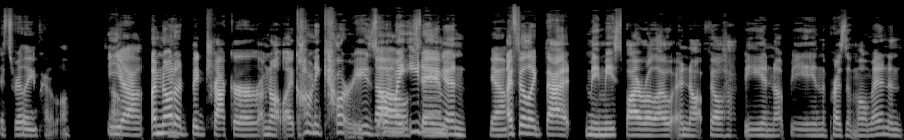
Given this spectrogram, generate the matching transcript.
It's really incredible. So, yeah. I'm not yeah. a big tracker. I'm not like, how many calories? No, what am I eating? Same. And yeah, I feel like that made me spiral out and not feel happy and not be in the present moment. And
